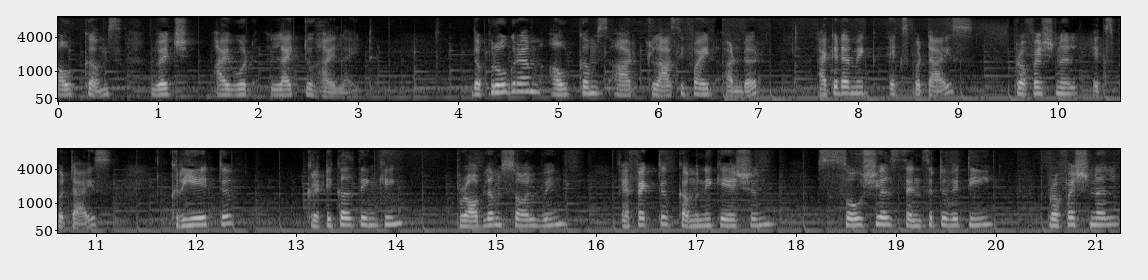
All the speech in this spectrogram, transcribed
outcomes which I would like to highlight. The program outcomes are classified under academic expertise, professional expertise, creative, critical thinking, problem solving, effective communication, social sensitivity, professional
